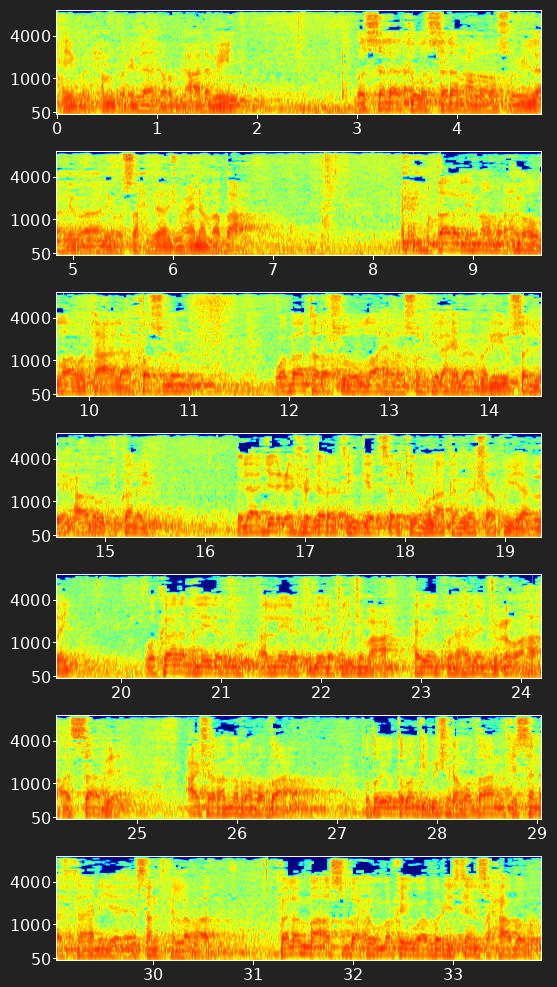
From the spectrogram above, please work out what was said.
الرحيم الحمد لله رب العالمين والصلاة والسلام على رسول الله وآله وصحبه أجمعين ما بعد قال الإمام رحمه الله تعالى فصل وبات رسول الله رسولك الله بابري يصلي حاله تكني إلى جذع شجرة قيد سلكي هناك ميشا كيا اللي وكانت ليلة الليلة ليلة الجمعة هبين كنا هبين جمعوها السابع عشر من رمضان todobayo-tobankii bishii ramadaan fi sana aaniya ee sannadkii labaad. Falammaa asbaxuu markay waabariisteen saxaabadu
